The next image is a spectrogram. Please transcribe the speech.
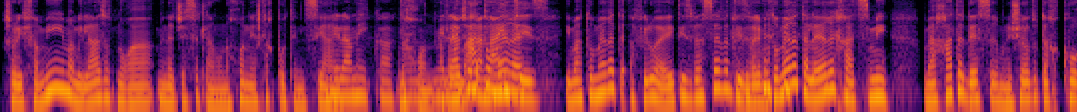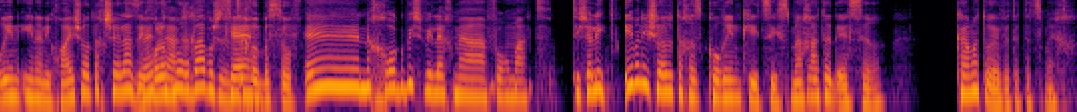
עכשיו, לפעמים המילה הזאת נורא מנג'סת לנו, נכון? יש לך פוטנציאל. מילה מעיקה, כן. נכון, מילה של ה nineties. אם את אומרת, אפילו ה-80's וה-70's, אבל אם את אומרת על הערך העצמי, מאחת עד עשר, אם אני שואלת אותך, קורין, הנה, אני יכולה לשאול אותך שאלה, זה יכול להיות מעורבב או שזה כן. צריך להיות בסוף? אה, נחרוג בשבילך מהפורמט. תשאלי. אם אני שואלת אותך, אז קורין קיציס, מאחת עד עשר, כמה את אוהבת את עצמך?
